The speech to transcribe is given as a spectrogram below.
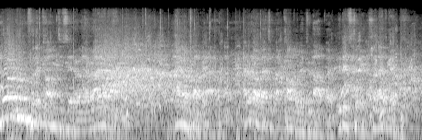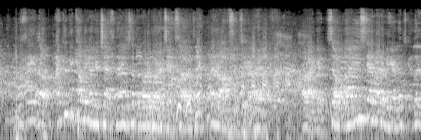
More room for the cum to sit over there. I don't know. I don't know. I don't know if that's a compliment or not, but it is to me, so that's good. See, no, I could be coming on your chest, now you just have to motorboat her tits, so it's like better options here. All right, good. So uh, you stand right over here. Let's get. Let,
